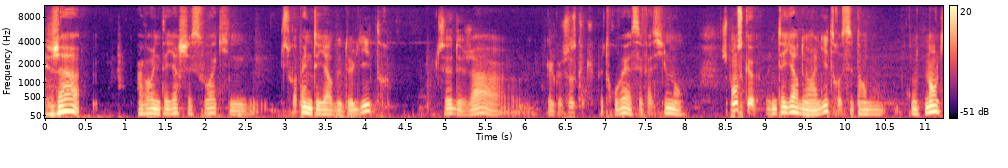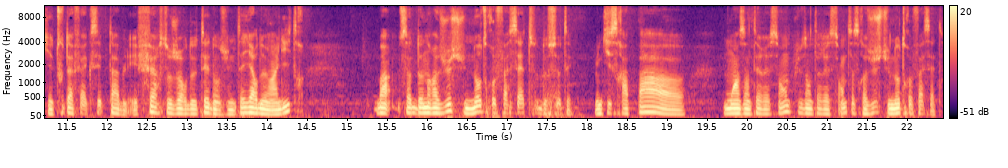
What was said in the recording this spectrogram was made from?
Déjà, avoir une théière chez soi qui ne soit pas une théière de 2 litres, c'est déjà euh, quelque chose que tu peux trouver assez facilement. Je pense qu'une théière de 1 litre, c'est un contenant qui est tout à fait acceptable. Et faire ce genre de thé dans une théière de 1 litre, bah, ça te donnera juste une autre facette de ce thé, mais qui sera pas euh, moins intéressante, plus intéressante, ça sera juste une autre facette.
